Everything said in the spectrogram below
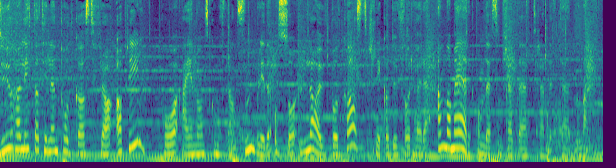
Du har lytta til en podkast fra april. På eiendomskonferansen blir det også livepodkast, slik at du får høre enda mer om det som skjedde 30. november.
